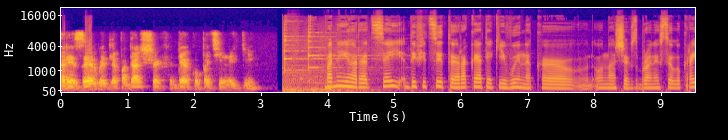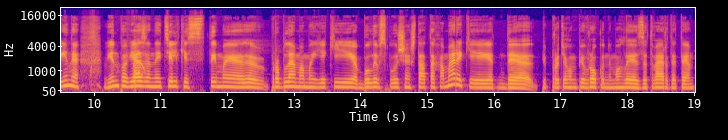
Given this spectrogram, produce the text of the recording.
резерви для подальших деокупаційних дій. Пане Ігоре, цей дефіцит ракет, який виник е, у наших збройних сил України, він пов'язаний тільки з тими е, проблемами, які були в Сполучених Штатах Америки, де протягом півроку не могли затвердити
